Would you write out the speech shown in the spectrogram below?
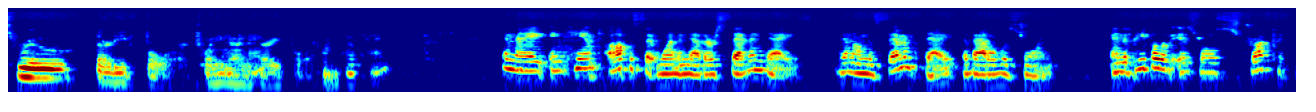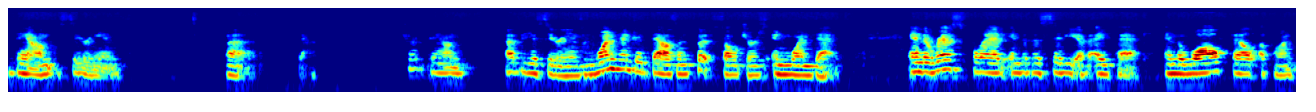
through 34. 29 Okay. to 34. Okay. And they encamped opposite one another seven days. Then on the seventh day, the battle was joined. And the people of Israel struck down the Syrians. Uh, yeah. Struck down of the Assyrians 100,000 foot soldiers in one day. And the rest fled into the city of Aphek. And the wall fell upon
